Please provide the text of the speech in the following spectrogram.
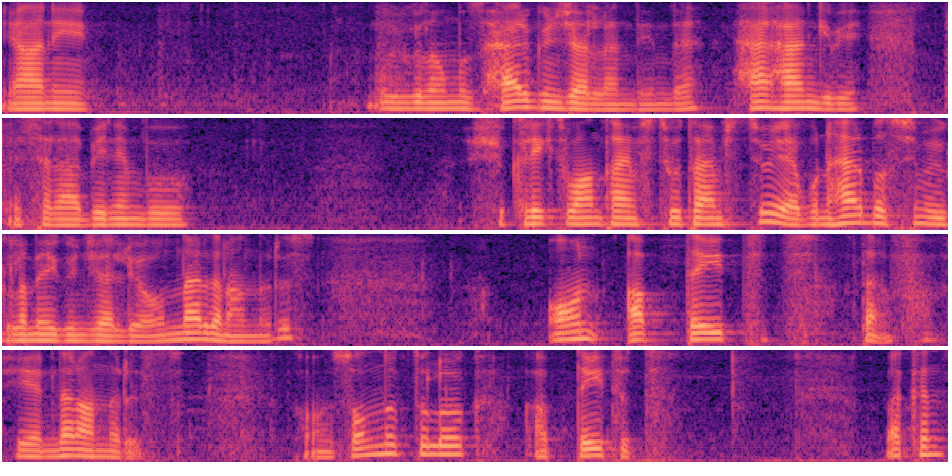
Yani uygulamamız her güncellendiğinde herhangi bir mesela benim bu şu clicked one times two times diyor ya bunu her basışım uygulamayı güncelliyor. Onlardan anlarız. On updated da- yerinden anlarız. Console.log updated. Bakın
